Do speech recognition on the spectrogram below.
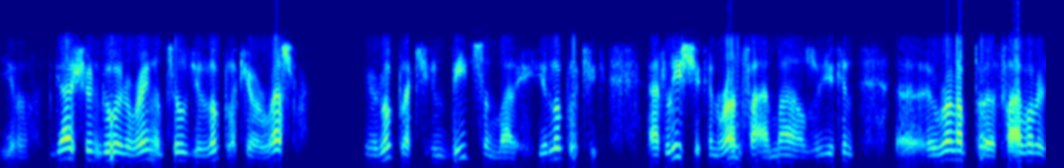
you know, guys shouldn't go in the ring until you look like you're a wrestler. You look like you can beat somebody. You look like you, at least you can run five miles, or you can uh, run up uh, 500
